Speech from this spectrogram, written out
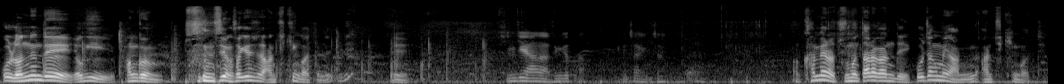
골 넣었는데 여기 방금 준수 형 석에서 안 찍힌 것 같은데? 예. 징계 하나 생겼다. 괜찮아 괜찮아. 아, 카메라 주문 따라가는데 골 장면이 안, 안 찍힌 것 같아.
